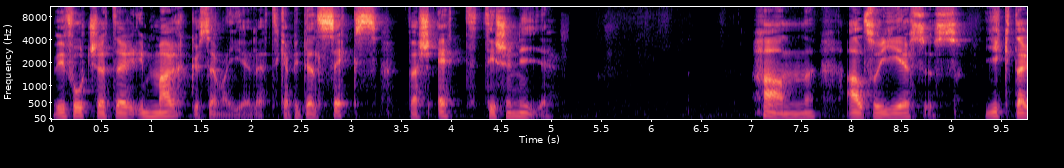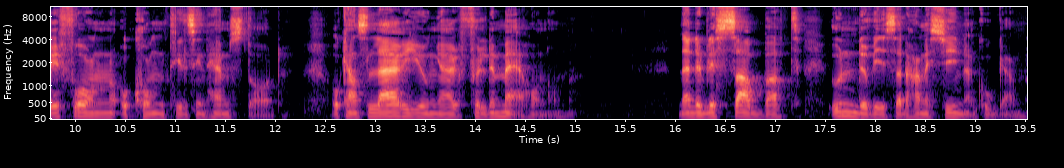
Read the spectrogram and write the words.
Vi fortsätter i Markus evangeliet kapitel 6, vers 1-29. Han, alltså Jesus, gick därifrån och kom till sin hemstad och hans lärjungar följde med honom. När det blev sabbat undervisade han i synagogan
